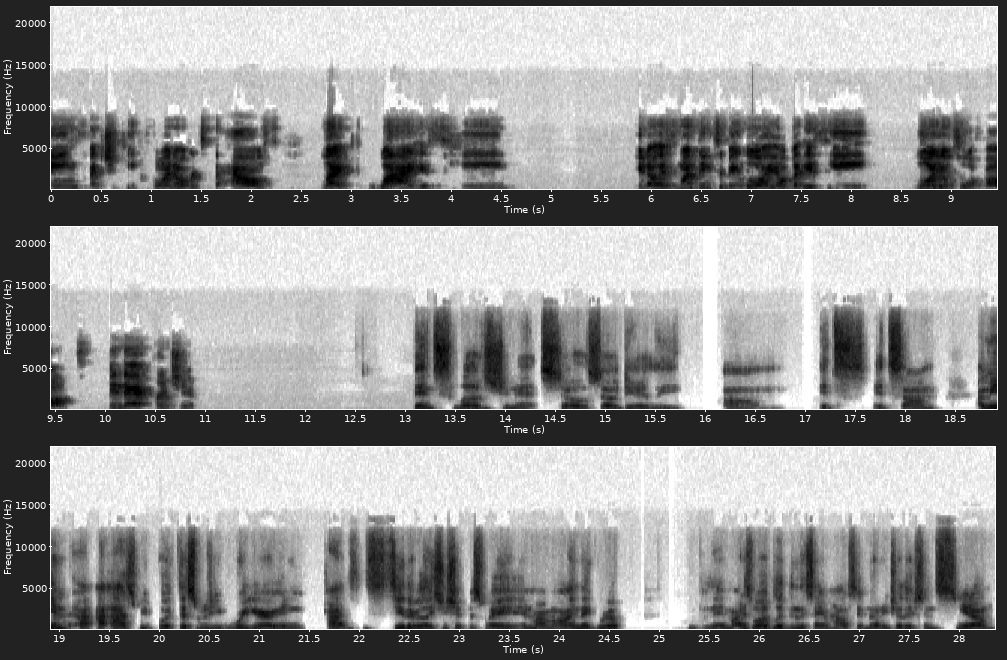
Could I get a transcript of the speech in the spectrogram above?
things, like she keeps going over to the house. Like, why is he, you know, it's one thing to be loyal, but is he loyal to a fault in that friendship? Vince loves Jeanette so so dearly. Um, it's it's um. I mean, I, I ask people if this was where you're in. I see the relationship this way in my mind. They grew up. They might as well have lived in the same house. They've known each other since you know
